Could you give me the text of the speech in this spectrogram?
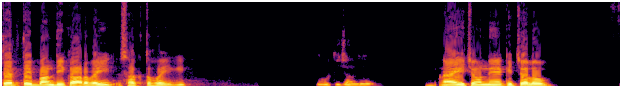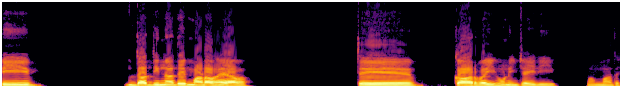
ਤੇਰੇ ਤੇ ਬਣਦੀ ਕਾਰਵਾਈ ਸਖਤ ਹੋਏਗੀ। ਉਹ ਕੀ ਚਾਹੁੰਦੇ ਹੋ? ਐਂ ਚਾਹੁੰਦੇ ਆ ਕਿ ਚਲੋ ਵੀ ਦਾਦੀ ਨਾਲ ਤੇ ਮਾੜਾ ਹੋਇਆ ਵਾ ਤੇ ਕਾਰਵਾਈ ਹੋਣੀ ਚਾਹੀਦੀ ਮੰਮਾ ਤੇ।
